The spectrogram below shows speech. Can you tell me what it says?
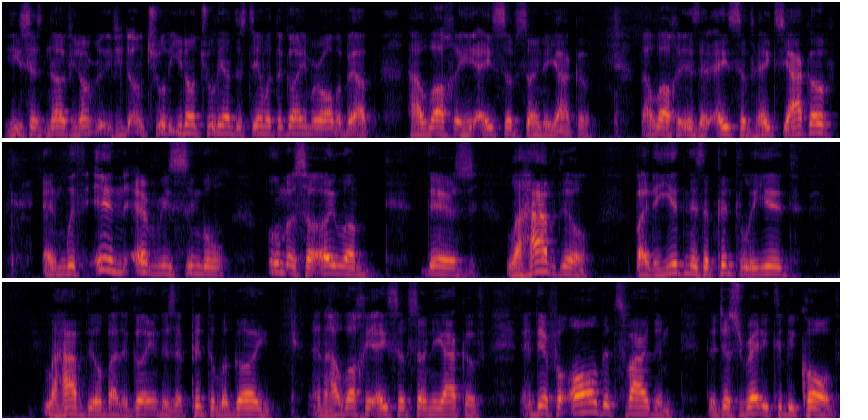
He says, no. If you don't, if you don't truly, you don't truly understand what the goyim are all about. Halacha he Esav son Yaakov. The halacha is that Esav hates Yaakov, and within every single umas ha'olam, there's lahavdil. By the yidn is a pintel yid. Lahavdil by the goyim there's a pintel goy, and halachi Esav son Yaakov, and therefore all the tzvardim they're just ready to be called.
